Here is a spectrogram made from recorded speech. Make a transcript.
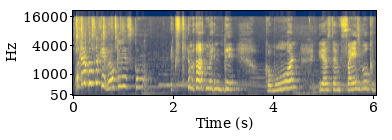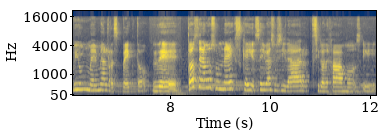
Otra cosa que veo que es como extremadamente común y hasta en Facebook vi un meme al respecto de todos tenemos un ex que se iba a suicidar si lo dejábamos y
